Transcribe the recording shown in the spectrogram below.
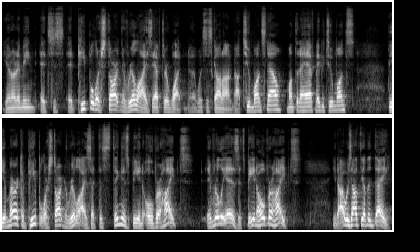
You know what I mean? It's just it, people are starting to realize after what? Uh, what's this gone on? About two months now, month and a half, maybe two months. The American people are starting to realize that this thing is being overhyped. It really is. It's being overhyped. You know, I was out the other day.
